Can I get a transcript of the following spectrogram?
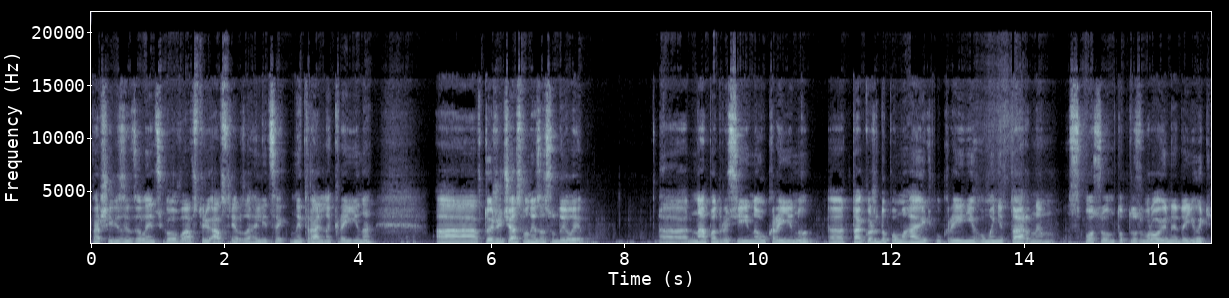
перший візит Зеленського в Австрію. Австрія взагалі це нейтральна країна. А в той же час вони засудили напад Росії на Україну. Також допомагають Україні гуманітарним способом, тобто зброю не дають.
